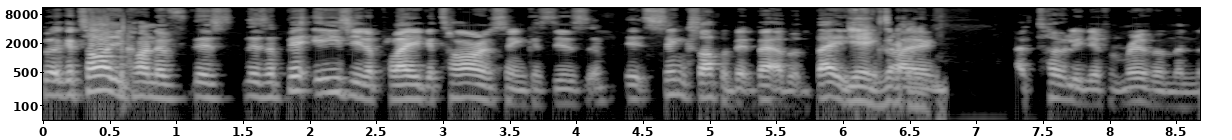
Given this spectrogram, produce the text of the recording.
but a guitar you kind of there's there's a bit easier to play guitar and sing because there's it syncs up a bit better. But bass, Yeah, exactly. playing a totally different rhythm and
